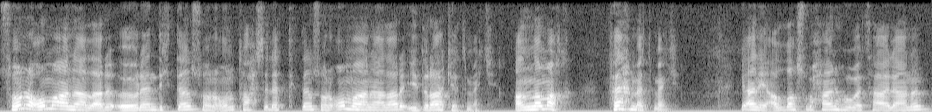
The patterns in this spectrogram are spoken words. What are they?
Sonra o manaları öğrendikten sonra, onu tahsil ettikten sonra o manaları idrak etmek, anlamak, fehmetmek. Yani Allah Subhanahu ve Taala'nın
